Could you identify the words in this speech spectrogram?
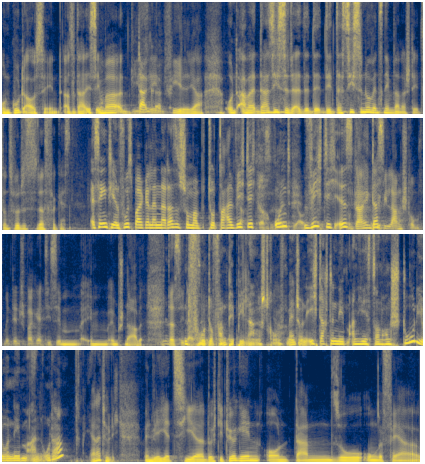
und gut aussehend. Also da ist immer, die Danke. sehen viel, ja. Und aber da siehst du, das siehst du nur, wenn es nebeneinander steht, sonst würdest du das vergessen. Es hängt hier ein Fußballgeländer, das ist schon mal total wichtig. Ja, und wichtig ist, und da hängt dass Pippi Langstrumpf mit den Spaghettis im, im, im Schnabel. Das ein Foto von Pippi Langstrumpf, Mensch. Und ich dachte nebenan, hier ist doch noch ein Studio nebenan, oder? Ja, natürlich. Wenn wir jetzt hier durch die Tür gehen und dann so ungefähr,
